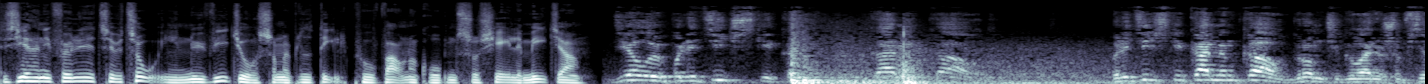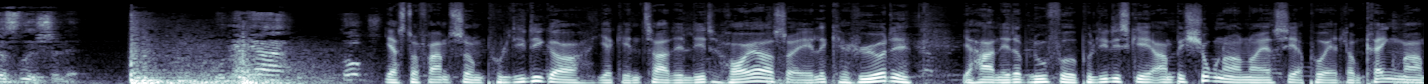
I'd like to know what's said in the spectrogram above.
Det siger han ifølge TV2 i en ny video, som er blevet delt på Wagner-gruppens sociale medier. Делаю политический каминг-аут. Политический каминг-аут, громче говорю, чтобы все слышали. У меня jeg står frem som politiker. Jeg gentager det lidt højere, så alle kan høre det. Jeg har netop nu fået politiske ambitioner, når jeg ser på alt omkring mig.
